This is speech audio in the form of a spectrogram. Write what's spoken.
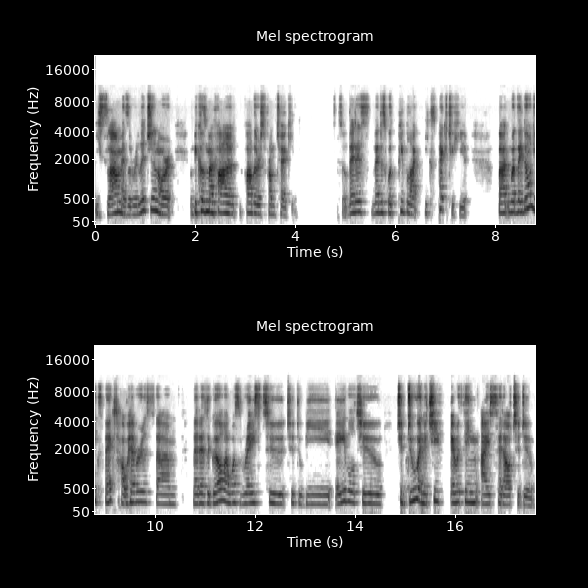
Islam as a religion, or because my father father is from Turkey. So that is that is what people like expect to hear. But what they don't expect, however, is um, that as a girl, I was raised to to to be able to to do and achieve everything I set out to do.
